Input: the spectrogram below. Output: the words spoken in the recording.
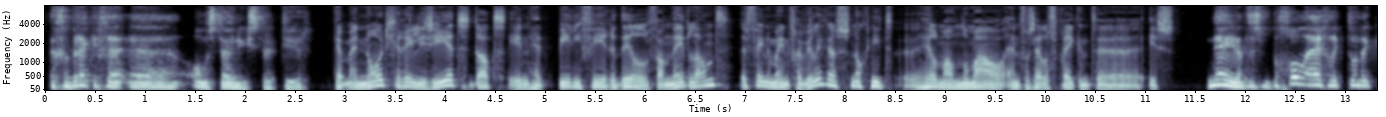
een gebrekkige uh, ondersteuningsstructuur. Ik heb mij nooit gerealiseerd dat in het perifere deel van Nederland het fenomeen vrijwilligers nog niet uh, helemaal normaal en vanzelfsprekend uh, is. Nee, dat is begon eigenlijk toen ik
